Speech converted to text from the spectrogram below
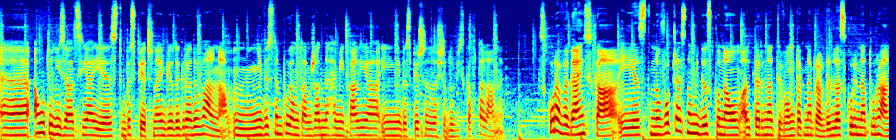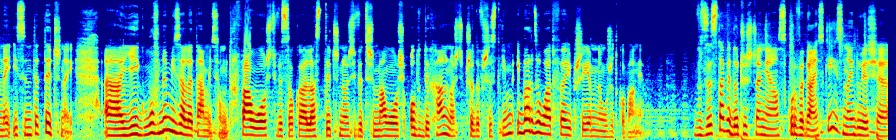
e, a utylizacja jest bezpieczna i biodegradowalna. Mm, Nie występują tam żadne chemikalia i niebezpieczne dla środowiska wtalany. Skóra wegańska jest nowoczesną i doskonałą alternatywą tak naprawdę dla skóry naturalnej i syntetycznej. Jej głównymi zaletami są trwałość, wysoka elastyczność, wytrzymałość, oddychalność przede wszystkim i bardzo łatwe i przyjemne użytkowanie. W zestawie do czyszczenia skór wegańskich znajduje się e,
